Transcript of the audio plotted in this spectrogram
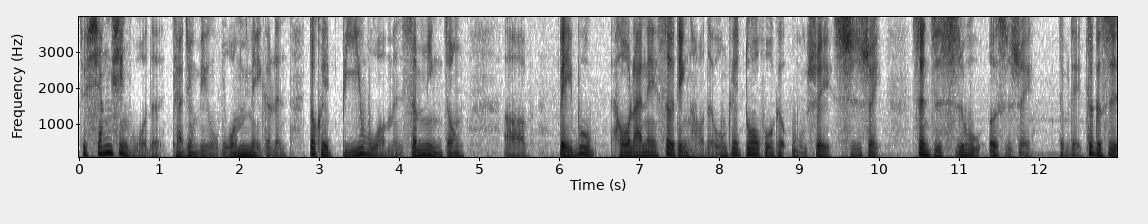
就相信我的条件，比如我们每个人都可以比我们生命中，呃，北部。荷兰呢，设定好的，我们可以多活个五岁、十岁，甚至十五、二十岁，对不对？这个是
